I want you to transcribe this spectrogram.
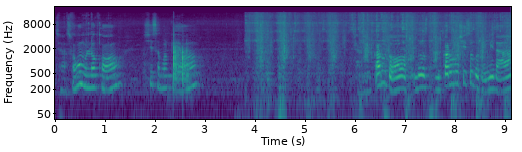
자, 소금을 넣고 씻어 볼게요. 자, 밀가루도 밀가루로 씻어도 됩니다.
